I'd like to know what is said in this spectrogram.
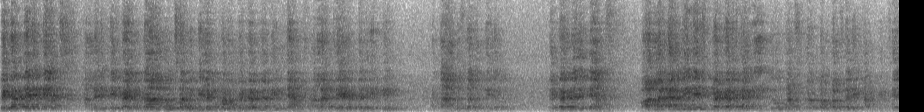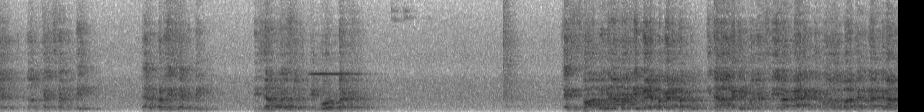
వెటర్నరీ క్యాంప్స్ ఆల్రెడీ చెప్పాను. నాలుగు సమితి మనం వెటర్నరీ క్యాంప్స్ అలాట్ చేయడం జరిగింది ఆ నాలుగు సమితిలు వెటర్నరీ క్యాంప్స్ వాళ్ళ కన్వీనియన్స్ ప్రకారంగా ఈ టూ మంత్స్లో కంపల్సరీ కంప్లీట్ చేయాలి నోకల్ సమితి దరపల్లి సమితి నిజామాబాద్ సమితి బోర్డు సమితి ప్లస్ స్వామి నామాన్ని గడప గడపకు ఇది ఆల్రెడీ మన సేవా కార్యక్రమంలో భాగంగా గ్రామ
